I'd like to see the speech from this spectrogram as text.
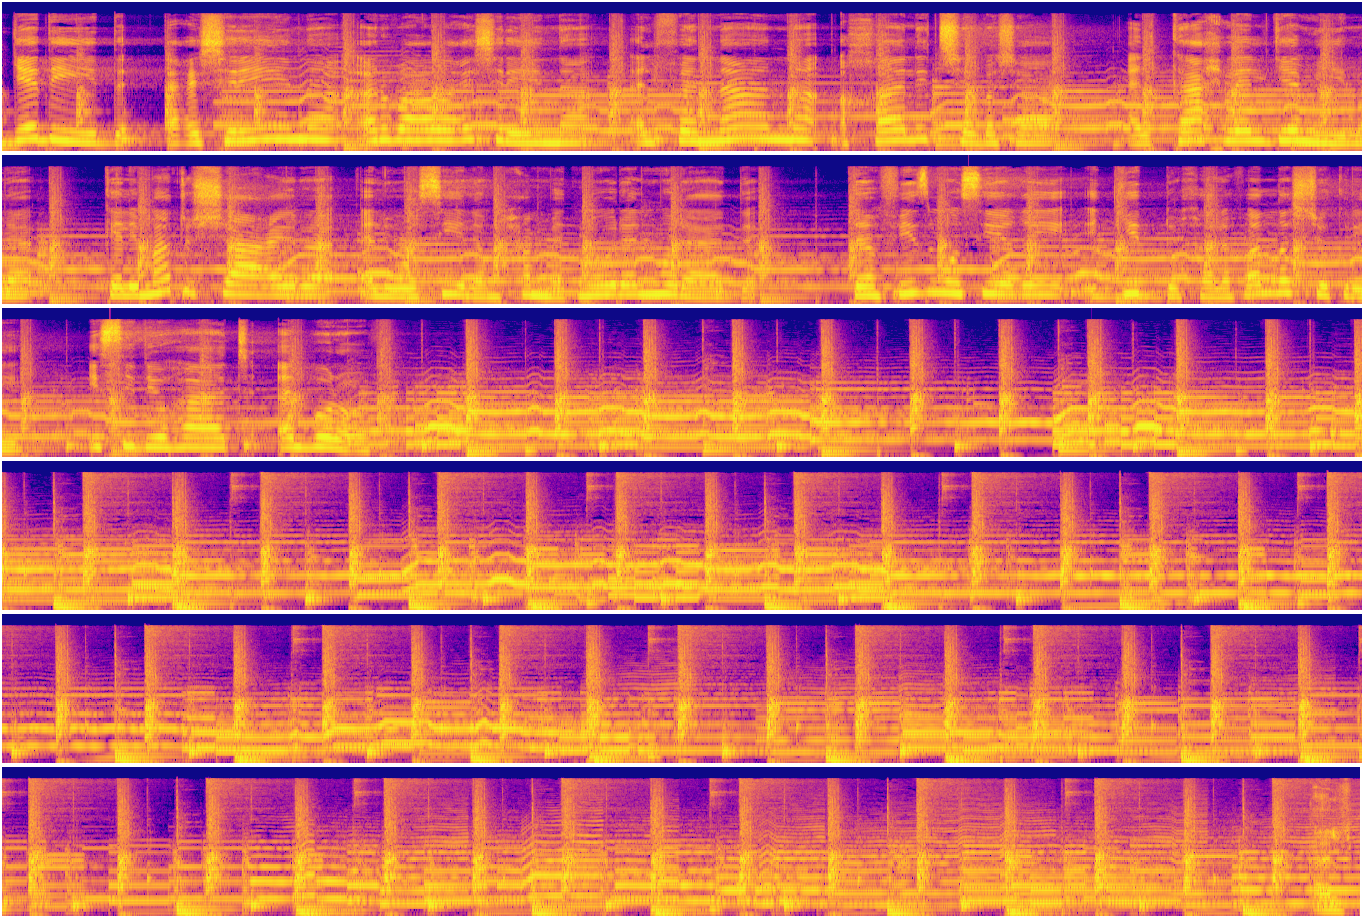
جديد عشرين أربعة وعشرين الفنان خالد شبشة الكاحل الجميل كلمات الشاعر الوسيلة محمد نور المراد. تنفيذ موسيقي جد خلف الله الشكري استديوهات البروف.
